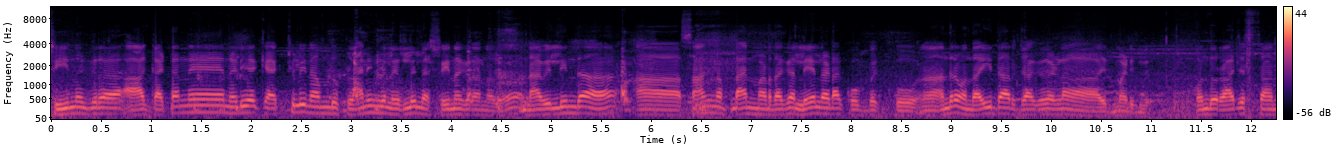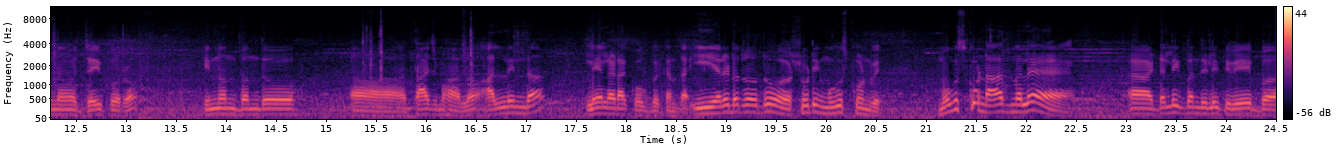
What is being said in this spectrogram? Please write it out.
ಶ್ರೀನಗರ, ಆ ಘಟನೆ ನಡೆಯೋಕ್ಕೆ ಆ್ಯಕ್ಚುಲಿ ನಮ್ಮದು ಪ್ಲ್ಯಾನಿಂಗಲ್ಲಿ ಇರಲಿಲ್ಲ ಶ್ರೀನಗರ ಅನ್ನೋದು. ನಾವಿಲ್ಲಿಂದ ಆ ಸಾಂಗ್ನ ಪ್ಲ್ಯಾನ್ ಮಾಡಿದಾಗ ಲೇ ಲಡಾಖ್ ಹೋಗಬೇಕು. ಅಂದರೆ ಒಂದು ಐದಾರು ಜಾಗಗಳನ್ನ ಇದು ಮಾಡಿದ್ವಿ. ಒಂದು ರಾಜಸ್ಥಾನ, ಜೈಪುರು, ಇನ್ನೊಂದು ಬಂದು ತಾಜ್ ಮಹಲು. ಅಲ್ಲಿಂದ ಲೇ ಲಡಾಖ್ ಹೋಗ್ಬೇಕಂತ. ಈ ಎರಡರದು ಶೂಟಿಂಗ್ ಮುಗಿಸ್ಕೊಂಡ್ವಿ. ಮುಗಿಸ್ಕೊಂಡಾದ್ಮೇಲೆ ಡೆಲ್ಲಿಗೆ ಬಂದು ಇಳಿತೀವಿ. ಬ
